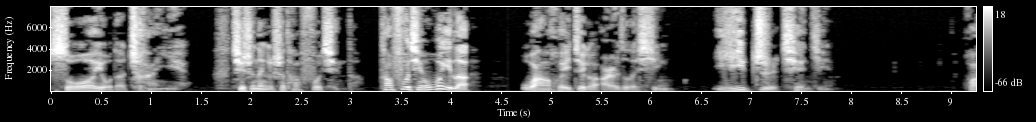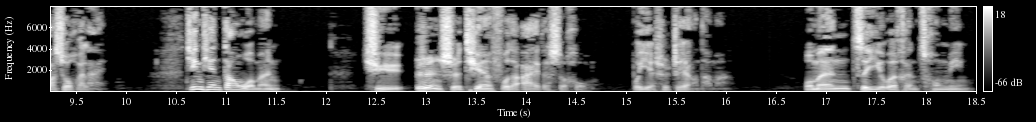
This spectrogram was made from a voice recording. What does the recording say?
所有的产业。其实那个是他父亲的。他父亲为了挽回这个儿子的心，一掷千金。话说回来，今天当我们去认识天父的爱的时候，不也是这样的吗？我们自以为很聪明，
